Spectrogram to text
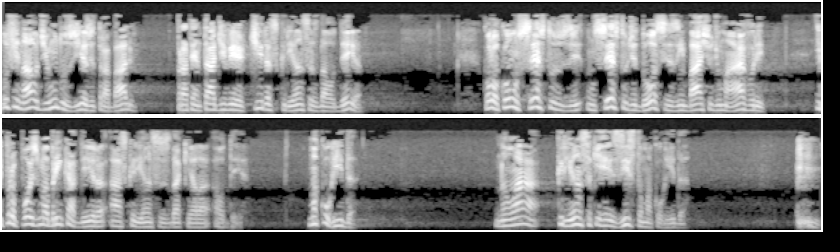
No final de um dos dias de trabalho, para tentar divertir as crianças da aldeia, colocou um cesto, de, um cesto de doces embaixo de uma árvore e propôs uma brincadeira às crianças daquela aldeia. Uma corrida. Não há criança que resista a uma corrida.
